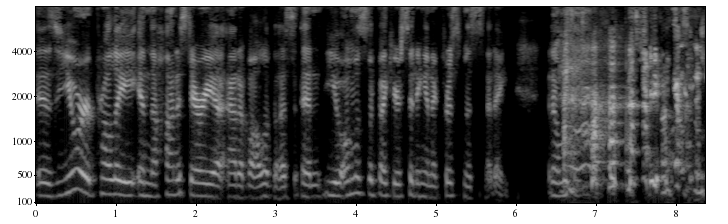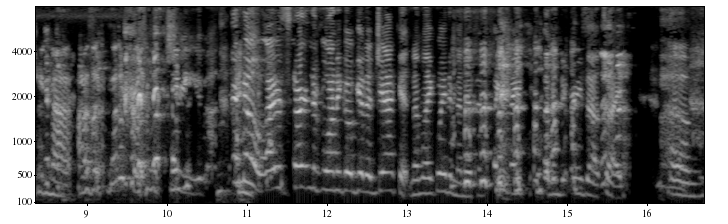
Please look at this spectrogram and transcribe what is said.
is you are probably in the hottest area out of all of us, and you almost look like you're sitting in a Christmas setting. It almost looks like a Christmas tree. I was just thinking that. I was like, what a Christmas tree. I know. I was starting to want to go get a jacket, and I'm like, wait a minute, it's like 97 degrees outside. Um,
